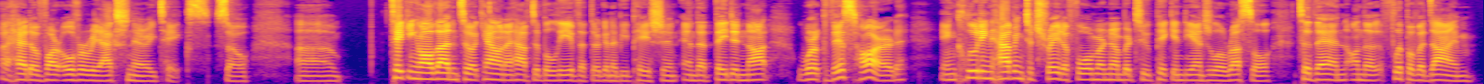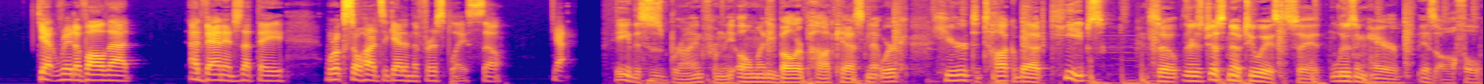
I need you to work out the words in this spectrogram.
ahead of our overreactionary takes. So, uh, taking all that into account, I have to believe that they're going to be patient and that they did not work this hard, including having to trade a former number two pick in D'Angelo Russell to then, on the flip of a dime, get rid of all that advantage that they worked so hard to get in the first place. So, yeah. Hey, this is Brian from the Almighty Baller Podcast Network, here to talk about keeps. So, there's just no two ways to say it. Losing hair is awful.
